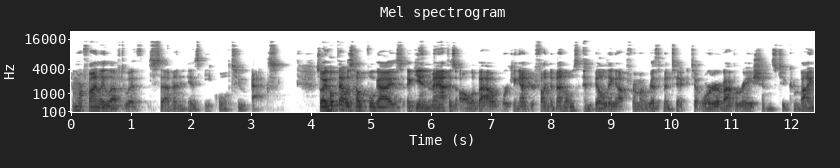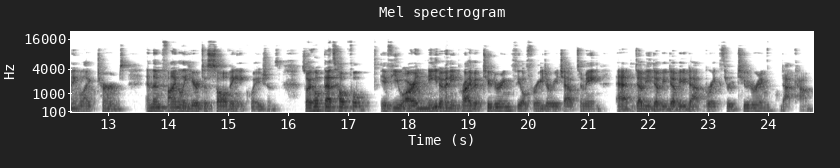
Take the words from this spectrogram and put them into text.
and we're finally left with 7 is equal to x. So I hope that was helpful, guys. Again, math is all about working on your fundamentals and building up from arithmetic to order of operations to combining like terms, and then finally here to solving equations. So I hope that's helpful. If you are in need of any private tutoring, feel free to reach out to me at www.breakthrututoring.com.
